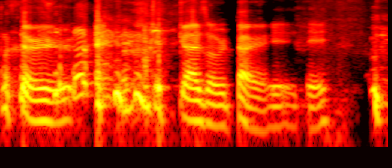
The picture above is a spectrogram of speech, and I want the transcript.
Guys are tired.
